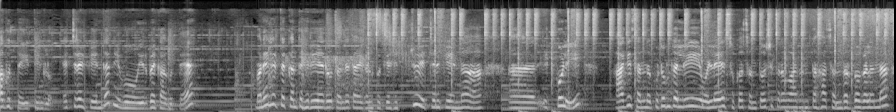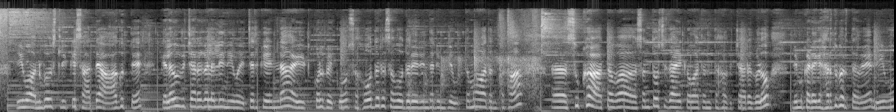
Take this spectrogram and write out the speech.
ಆಗುತ್ತೆ ಈ ತಿಂಗಳು. ಎಚ್ಚರಿಕೆಯಿಂದ ನೀವು ಇರಬೇಕಾಗುತ್ತೆ. ಮನೆಯಲ್ಲಿರ್ತಕ್ಕಂಥ ಹಿರಿಯರು, ತಂದೆ ತಾಯಿಗಳ ಬಗ್ಗೆ ಹೆಚ್ಚು ಎಚ್ಚರಿಕೆಯನ್ನು ಇಟ್ಕೊಳ್ಳಿ. ಹಾಗೆ ಸಣ್ಣ ಕುಟುಂಬದಲ್ಲಿ ಒಳ್ಳೆಯ ಸುಖ ಸಂತೋಷಕರವಾದಂತಹ ಸಂದರ್ಭಗಳನ್ನು ನೀವು ಅನುಭವಿಸ್ಲಿಕ್ಕೆ ಸಾಧ್ಯ ಆಗುತ್ತೆ. ಕೆಲವು ವಿಚಾರಗಳಲ್ಲಿ ನೀವು ಎಚ್ಚರಿಕೆಯನ್ನು ಇಟ್ಕೊಳ್ಬೇಕು. ಸಹೋದರ ಸಹೋದರಿಯರಿಂದ ನಿಮಗೆ ಉತ್ತಮವಾದಂತಹ ಸುಖ ಅಥವಾ ಸಂತೋಷದಾಯಕವಾದಂತಹ ವಿಚಾರಗಳು ನಿಮ್ಮ ಕಡೆಗೆ ಹರಿದು ಬರ್ತವೆ. ನೀವು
